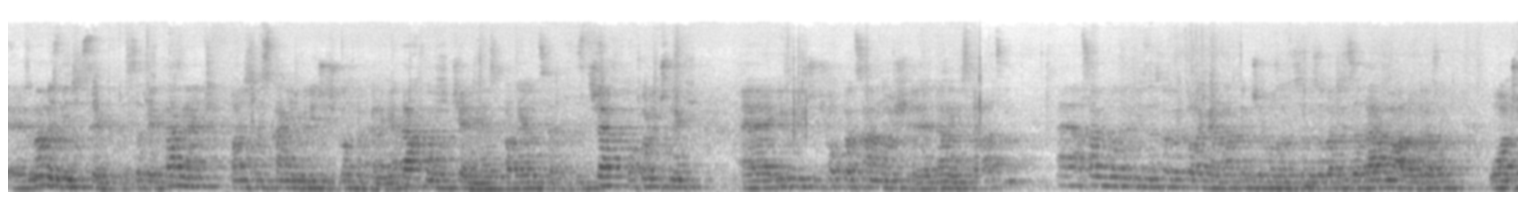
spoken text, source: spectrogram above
e, mamy zdjęcie satelitarne, one są w stanie wyliczyć kąt nachylenia dachu, cienie spadające z drzew okolicznych e, i wyliczyć opłacalność e, danej instalacji. A cały model biznesowy polega na tym, że można to sobie zobaczyć za darmo, ale od razu łączą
